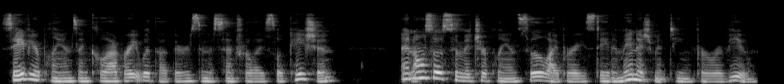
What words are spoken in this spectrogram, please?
save your plans and collaborate with others in a centralized location, and also submit your plans to the library's data management team for review.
